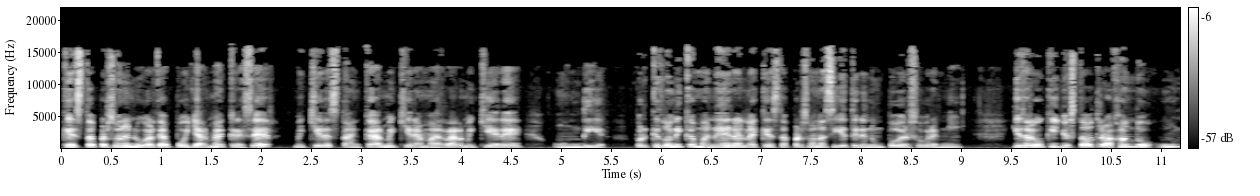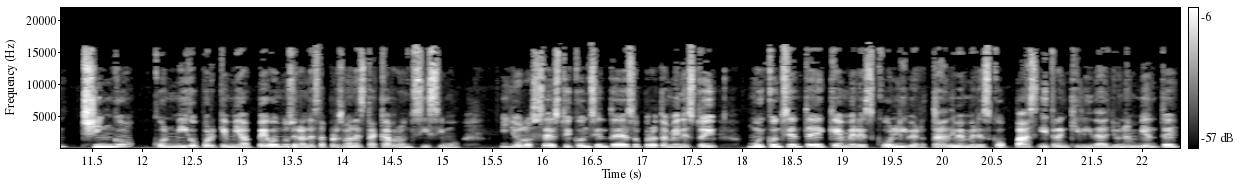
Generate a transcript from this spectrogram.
que esta persona en lugar de apoyarme a crecer, me quiere estancar, me quiere amarrar, me quiere hundir. Porque es la única manera en la que esta persona sigue teniendo un poder sobre mí. Y es algo que yo he estado trabajando un chingo conmigo porque mi apego emocional a esta persona está cabroncísimo. Y yo lo sé, estoy consciente de eso, pero también estoy muy consciente de que merezco libertad y me merezco paz y tranquilidad y un ambiente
